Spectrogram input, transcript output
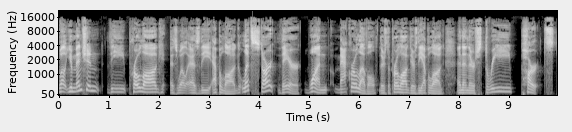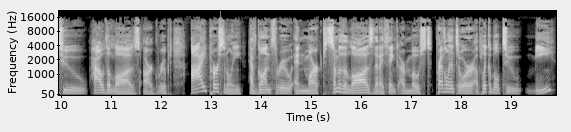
Well, you mentioned the prologue as well as the epilogue. Let's start there. One, macro level. There's the prologue, there's the epilogue, and then there's three parts to how the laws are grouped. I personally have gone through and marked some of the laws that I think are most prevalent or applicable to me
